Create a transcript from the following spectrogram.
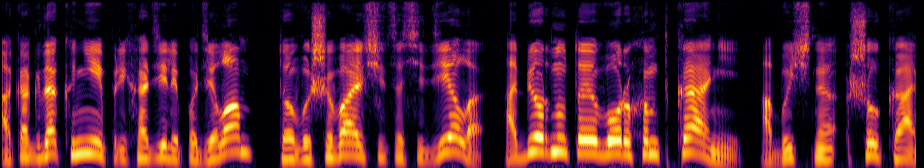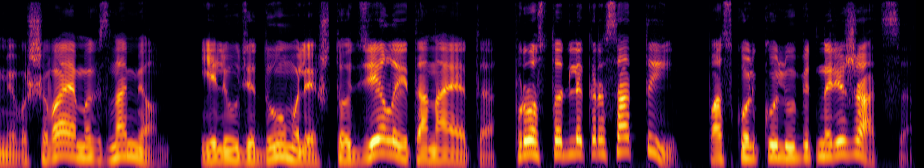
а когда к ней приходили по делам, то вышивальщица сидела, обернутая ворохом тканей, обычно шелками вышиваемых знамен. И люди думали, что делает она это просто для красоты, поскольку любит наряжаться,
